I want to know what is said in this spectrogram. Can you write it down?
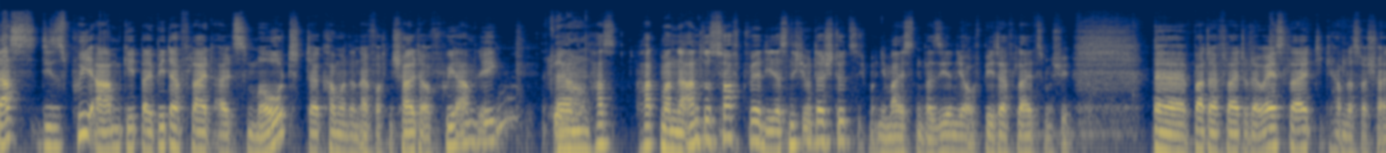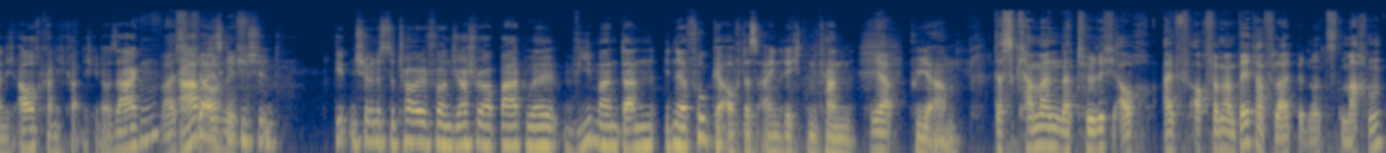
Das, dieses Pre-Arm geht bei Betaflight als Mode, da kann man dann einfach den Schalter auf Pre-Arm legen. Genau. Ähm, has, hat man eine andere Software, die das nicht unterstützt, ich meine, die meisten basieren ja auf Betaflight, zum Beispiel äh, Butterflight oder Wastelight, die haben das wahrscheinlich auch, kann ich gerade nicht genau sagen. Weiß Aber es gibt nicht. ein gibt ein schönes Tutorial von Joshua Bartwell, wie man dann in der Funke auch das einrichten kann. Ja. Prearm. Das kann man natürlich auch, auch wenn man Betaflight benutzt, machen.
